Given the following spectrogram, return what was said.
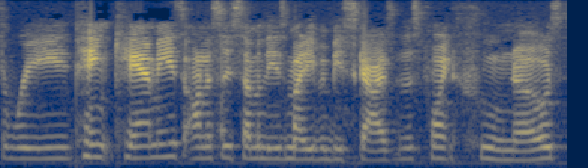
three pink camis. Honestly, some of these might even be Sky's at this point. Who knows?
